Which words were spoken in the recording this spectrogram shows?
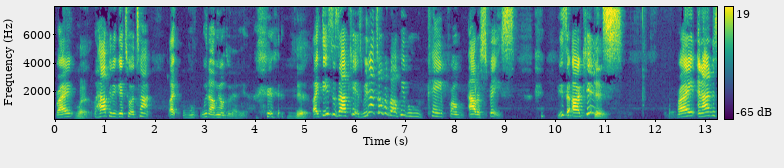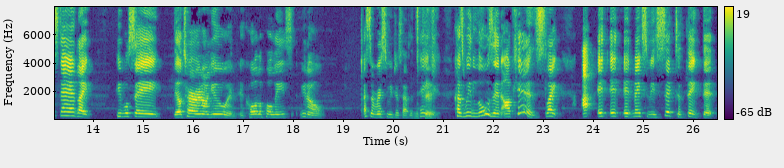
right? Right. How can it get to a time like we don't we don't do that here? Yeah. like these is our kids. We're not talking about people who came from outer space. these are our kids, right? And I understand like people say they'll turn on you and, and call the police. You know, that's a risk we just have to Okay. take because we losing our kids. Like, I it, it it makes me sick to think that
